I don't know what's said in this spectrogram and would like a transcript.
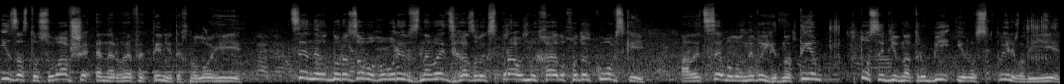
і застосувавши енергоефективні технології. Це неодноразово говорив знавець газових справ Михайло Ходорковський. Але це було невигідно тим, хто сидів на трубі і розпилював її.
